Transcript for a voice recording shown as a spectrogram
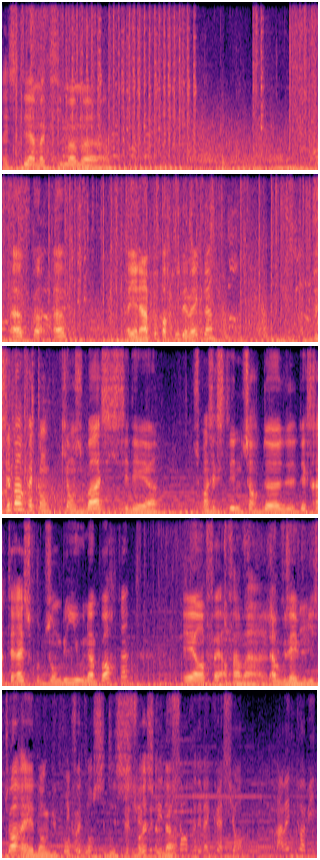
Rester un maximum... Euh... Hop, hop. Ah, il y en a un peu partout des mecs là. Je sais pas en fait contre qui on se bat, si c'est des... Je pensais que c'était une sorte d'extraterrestre de, ou de zombie ou n'importe. Et en fait, enfin bah, là vous avez vu l'histoire et donc du coup en fait non c'est des vrais soldats. Ramène-toi vite,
